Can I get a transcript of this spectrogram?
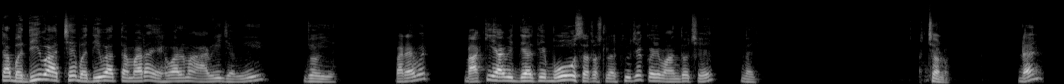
તો આ બધી વાત છે, બધી વાત તમારા અહેવાલમાં આવી જવી જોઈએ. બરાબર? બાકી આ વિદ્યાર્થીએ બહુ સરસ લખ્યું છે, કોઈ વાંધો છે નહીં. ચલો, ડન.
